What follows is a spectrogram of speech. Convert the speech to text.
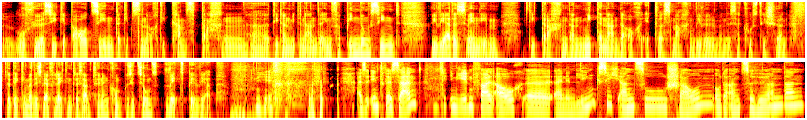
wofür sie gebaut sind. Da gibt es dann auch die Kampfdrachen, äh, die dann miteinander in Verbindung sind. Wie wäre das, wenn eben die Drachen dann miteinander auch etwas machen? Wie würde man das akustisch hören? Da denke ich mir, das wäre vielleicht interessant für einen Kompositionswettbewerb. Ja. Also interessant, in jedem Fall auch äh, einen Link sich anzuschauen oder anzuhören dann,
